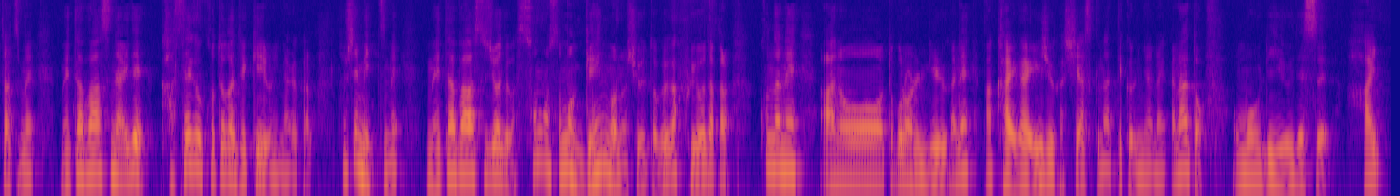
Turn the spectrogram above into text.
2つ目メタバース内で稼ぐことができるようになるから。そして3つ目メタバース上ではそもそも言語の習得が不要だから。こんなねあのー、ところの理由がね、まあ、海外移住がしやすくなってくるんじゃないかなと思う理由です。はい。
